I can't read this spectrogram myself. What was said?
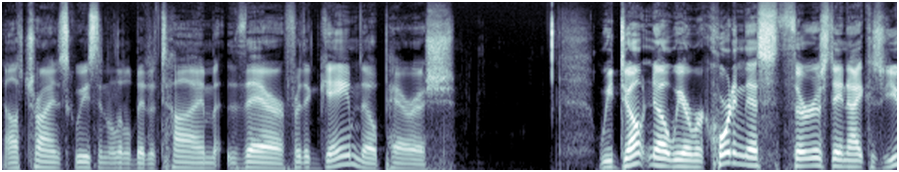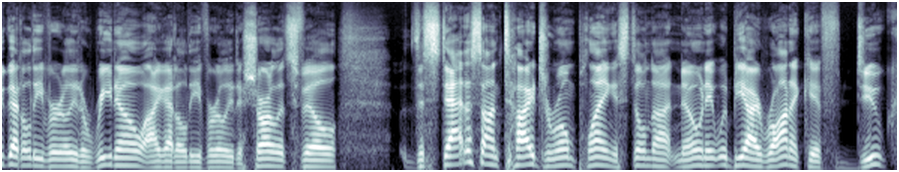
I'll try and squeeze in a little bit of time there for the game, though. Parrish. We don't know. We are recording this Thursday night because you got to leave early to Reno. I got to leave early to Charlottesville. The status on Ty Jerome playing is still not known. It would be ironic if Duke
